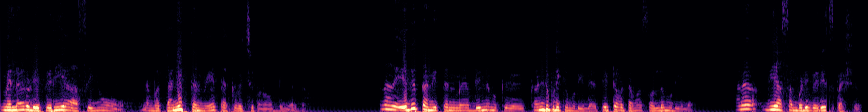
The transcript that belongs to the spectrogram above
நம்ம எல்லாருடைய பெரிய ஆசையும் நம்ம தனித்தன்மையை தக்க வச்சுக்கணும் அப்படிங்கிறது தான். ஆனா எது தனித்தன்மை அப்படின்னு நமக்கு கண்டுபிடிக்க முடியல திட்டவட்டமாக சொல்ல முடியல. ஆனால் we are somebody very special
